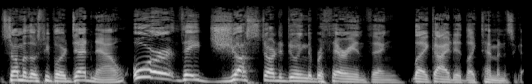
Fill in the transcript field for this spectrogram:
Some of those people are dead now. Or they just started doing the breatharian thing like I did like 10 minutes ago.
